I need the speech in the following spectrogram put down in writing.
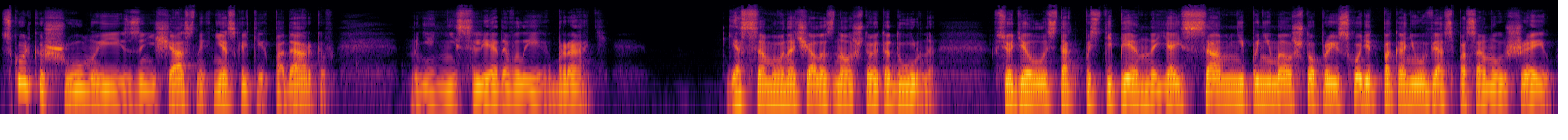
Сколько шума из-за несчастных нескольких подарков. Мне не следовало их брать. Я с самого начала знал, что это дурно. Все делалось так постепенно, я и сам не понимал, что происходит, пока не увяз по самую шею.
